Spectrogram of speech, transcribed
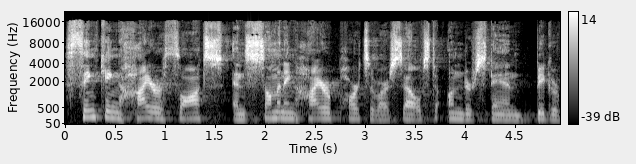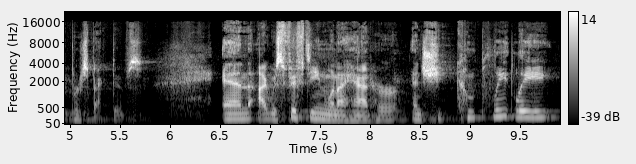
thinking higher thoughts and summoning higher parts of ourselves to understand bigger perspectives. And I was 15 when I had her, and she completely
